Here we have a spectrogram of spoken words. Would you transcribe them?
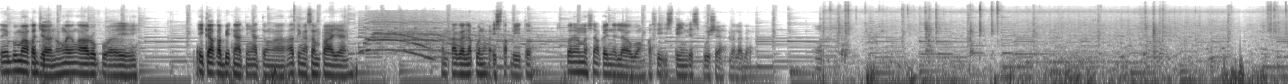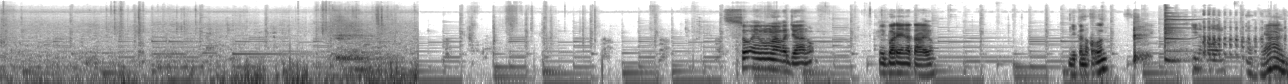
So yun po mga kadyano, ngayong araw po ay ikakabit natin atong ah, ating asampayan. Ang tagal na po naka-stock dito. Para naman siya kinalawang kasi stainless po siya talaga. So ayun mga kadyano, may barya na tayo. Hindi pa naka-on. Kinakon. Oh, yan.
